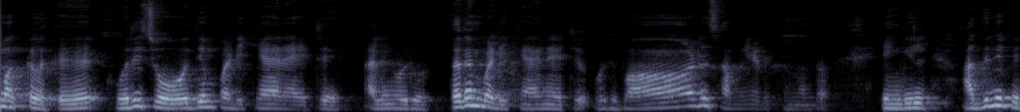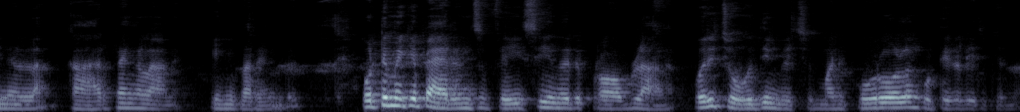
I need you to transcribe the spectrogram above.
മക്കൾക്ക് ഒരു ചോദ്യം പഠിക്കാനായിട്ട് അല്ലെങ്കിൽ ഒരു ഉത്തരം പഠിക്കാനായിട്ട് ഒരുപാട് സമയം എടുക്കുന്നുണ്ടോ. എങ്കിൽ അതിന് പിന്നിലുള്ള കാരണങ്ങളാണ് ഇനി പറയുന്നത്. ഒട്ടുമിക്ക പാരൻസും ഫേസ് ചെയ്യുന്ന ഒരു പ്രോബ്ലമാണ് ഒരു ചോദ്യം വെച്ച് മണിക്കൂറോളം കുട്ടികൾ ഇരിക്കുന്നു.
